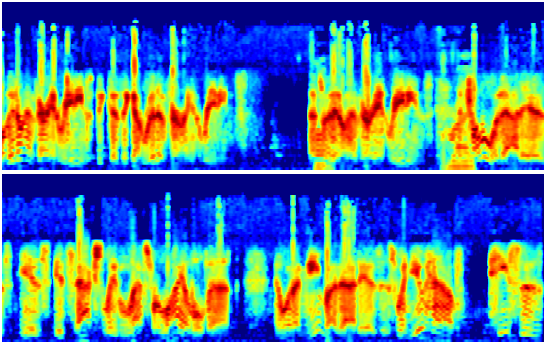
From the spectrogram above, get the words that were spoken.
Well, they don't have variant readings because they got rid of variant readings. That's oh. why they don't have variant readings. Right. The trouble with that is, is it's actually less reliable then and what I mean by that is, is when you have pieces,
